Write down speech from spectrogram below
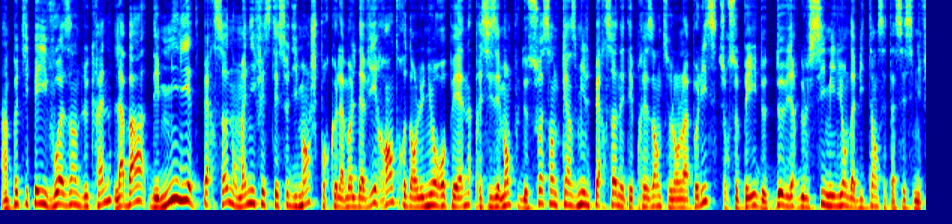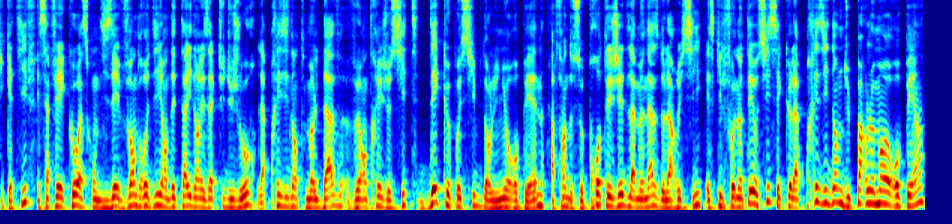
un petit pays voisin de l'Ukraine. Là-bas, des milliers de personnes ont manifesté ce dimanche pour que la Moldavie rentre dans l'Union européenne. Précisément, plus de 75 000 personnes étaient présentes selon la police. Sur ce pays de 2,6 millions d'habitants, c'est assez significatif. Et ça fait écho à ce qu'on disait vendredi en détail dans les actus du jour. La présidente moldave veut entrer, je cite, dès que possible dans l'Union européenne afin de se protéger de la menace de la Russie. Et ce qu'il faut noter aussi, c'est que la présidente du Parlement européen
